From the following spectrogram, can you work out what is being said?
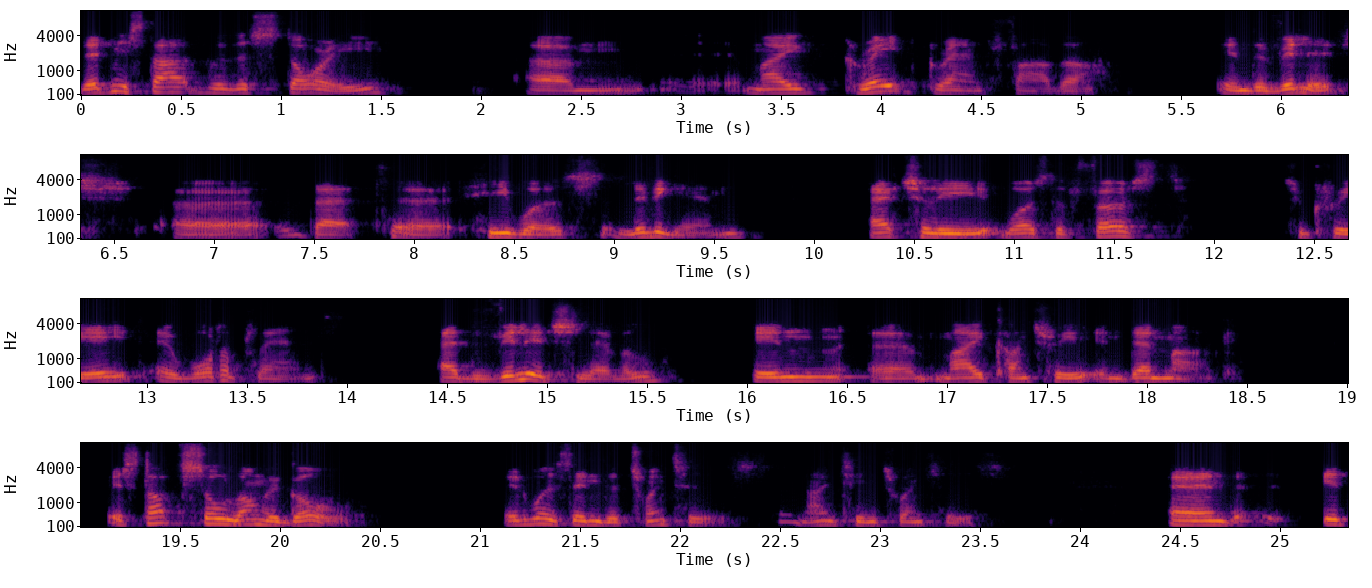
let me start with a story. Um, my great grandfather in the village uh, that uh, he was living in actually was the first to create a water plant at village level in uh, my country in Denmark. It's not so long ago. It was in the 20s, 1920s. And it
